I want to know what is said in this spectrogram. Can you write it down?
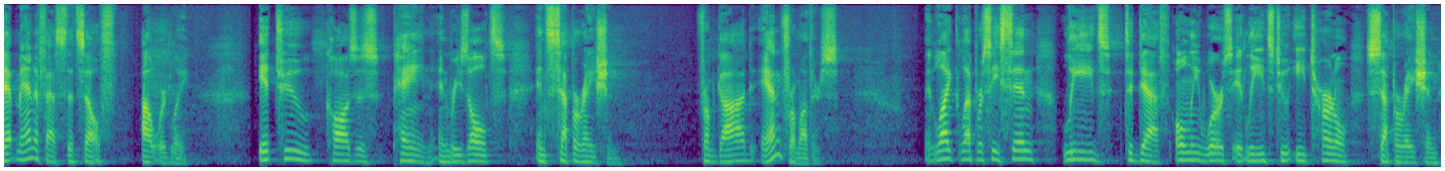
that manifests itself outwardly. It too causes pain and results in separation from God and from others. And like leprosy, sin leads to death. Only worse, it leads to eternal separation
